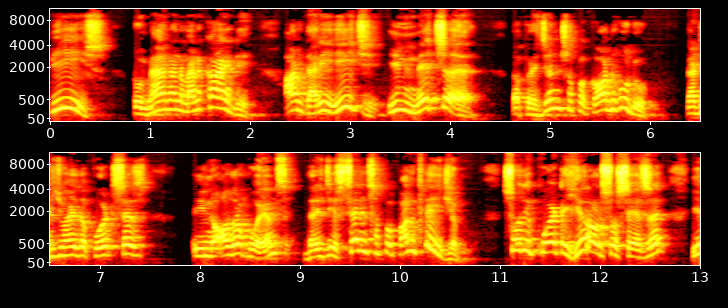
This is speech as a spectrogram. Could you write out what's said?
peace to man and mankind and there is in nature the presence of a godhood that is why the poet says in other poems there is a sense of a pantheism so the poet here also says a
